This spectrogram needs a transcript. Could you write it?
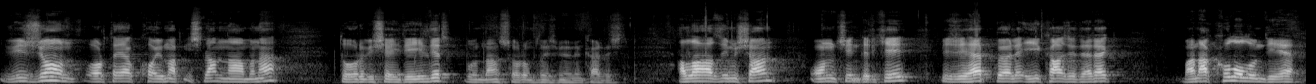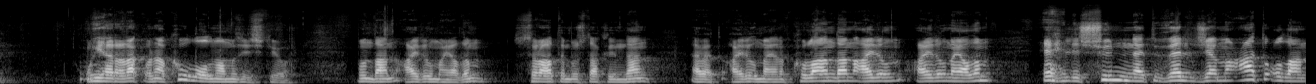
Vizyon ortaya koymak İslam namına doğru bir şey değildir. Bundan sorumluyuz mümin kardeşim. Allah Azimüşşan onun içindir ki bizi hep böyle ikaz ederek bana kul olun diye uyararak ona kul olmamızı istiyor. Bundan ayrılmayalım. Sırat-ı müstakimden evet ayrılmayalım. Kulağından ayrıl, ayrılmayalım. Ehli sünnet vel cemaat olan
